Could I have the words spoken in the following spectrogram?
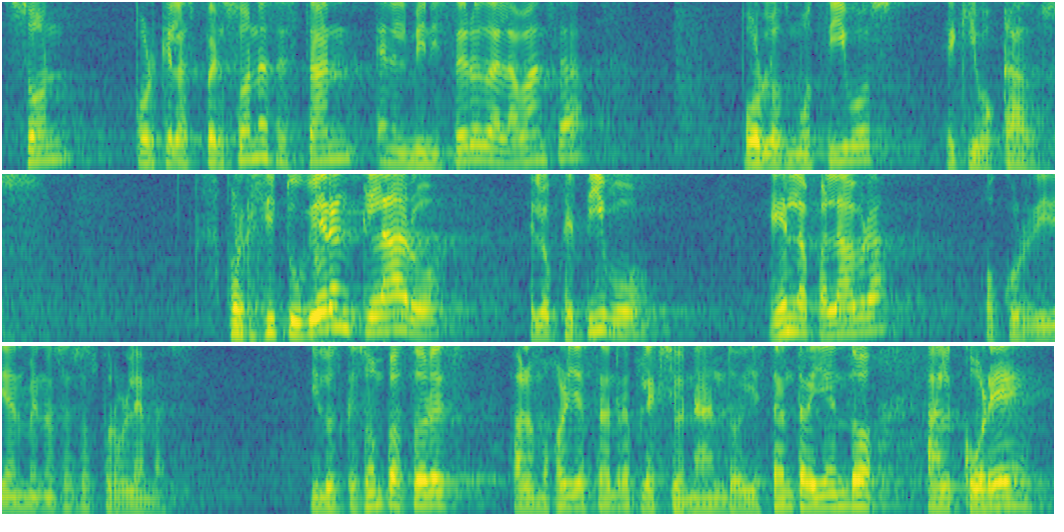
son porque las personas están en el ministerio de alabanza por los motivos equivocados. Porque si tuvieran claro el objetivo en la palabra, ocurrirían menos esos problemas. Y los que son pastores a lo mejor ya están reflexionando y están trayendo al Coré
